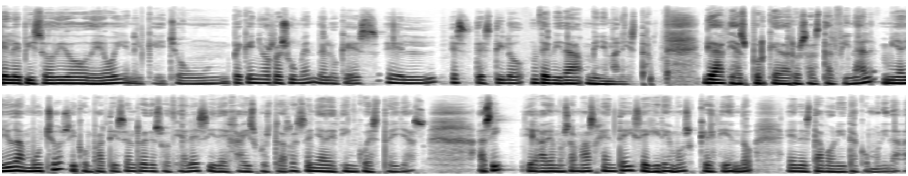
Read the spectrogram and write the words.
el episodio de hoy en el que he hecho un pequeño resumen de lo que es este estilo de vida minimalista. Gracias por quedaros hasta el final. Me ayuda mucho si compartís en redes sociales y dejáis vuestra reseña de 5 estrellas. Así llegaremos a más gente y seguiremos creciendo en esta bonita comunidad.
